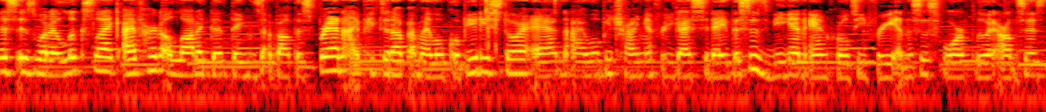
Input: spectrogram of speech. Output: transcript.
This is what it looks like. I've heard a lot of good things about this brand. I picked it up at my local beauty store and I will be trying it for you guys today. This is vegan and cruelty free and this is for fluid ounces.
